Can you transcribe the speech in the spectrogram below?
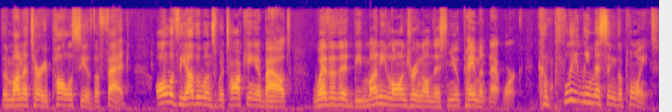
the monetary policy of the Fed. All of the other ones were talking about whether there'd be money laundering on this new payment network, completely missing the point.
